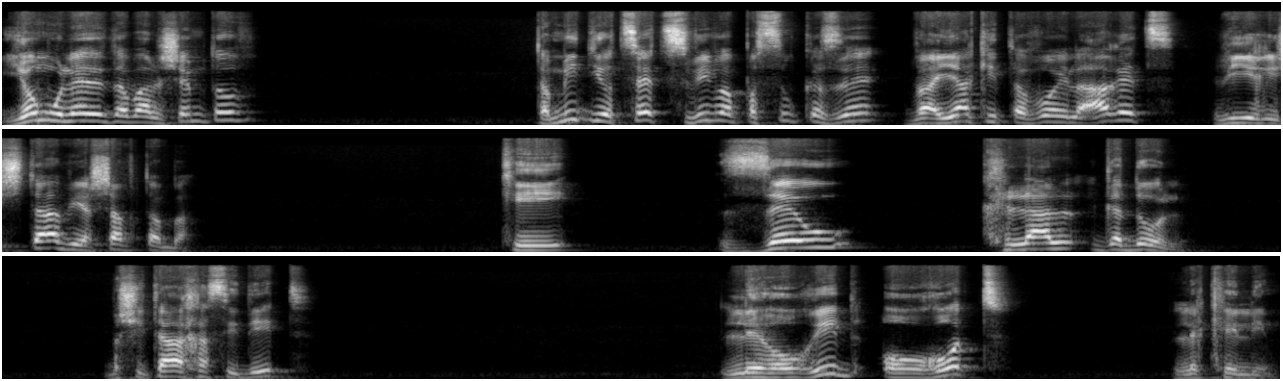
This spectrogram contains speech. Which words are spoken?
יום הולדת הבעל שם טוב, תמיד יוצאת סביב הפסוק הזה, והיה כי תבוא אל הארץ, וירישת וישבת בה. כי זהו כלל גדול בשיטה החסידית, להוריד אורות לכלים.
